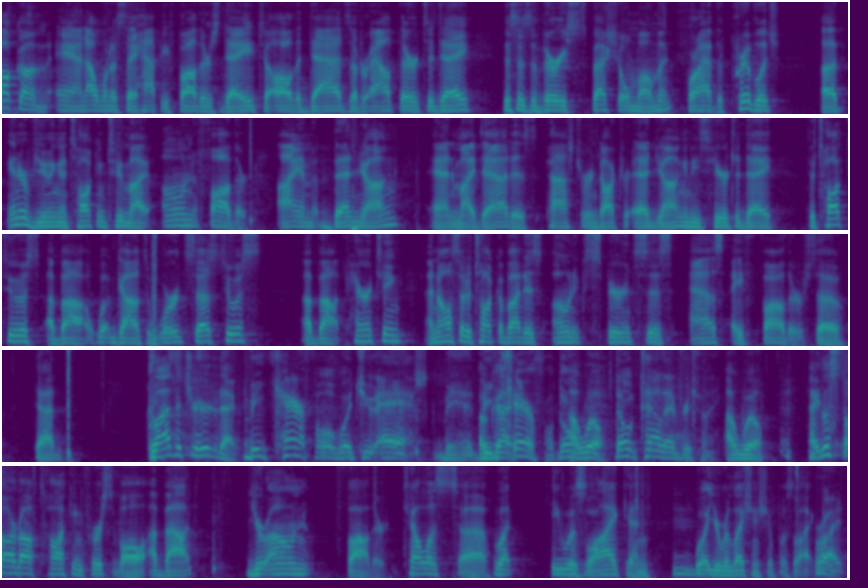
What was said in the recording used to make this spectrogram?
Welcome, and I want to say happy Father's Day to all the dads that are out there today. This is a very special moment, for I have the privilege of interviewing and talking to my own father. I am Ben Young, and my dad is Pastor and Dr. Ed Young, and he's here today to talk to us about what God's Word says to us about parenting, and also to talk about his own experiences as a father. So, Dad, glad that you're here today. Be careful what you ask, Ben. Be Okay. careful. Don't, I will. Don't tell everything. I will. Hey, let's start off talking, first of all, about your own father. Tell us uh, what he was like and what your relationship was like. Right.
